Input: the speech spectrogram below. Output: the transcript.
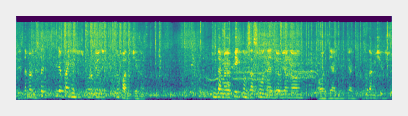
To jest naprawdę tak tyle fajnych rzeczy porobionych, no patrzcie no. Tutaj mają piękną zasłonę zrobioną. O, jak, jak uda mi się gdzieś tu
